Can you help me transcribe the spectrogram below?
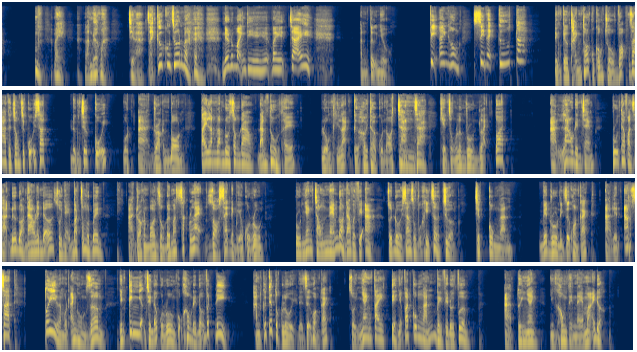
Ừ, mày làm được mà, chỉ là giải cứu con chôn mà. Nếu nó mạnh thì mày chạy. Hắn tự nhủ. Vị anh hùng, xin hãy cứu ta. Tiếng kêu thánh thót của công chúa vọng ra từ trong chiếc cũi sắt. Đứng trước cũi, một ả Dragon Ball, tay lăm lăm đôi song đao đang thủ thế. Luồng khí lạnh từ hơi thở của nó tràn ra khiến sống lưng Rune lạnh toát. Ả lao đến chém, Rune theo phản xạ đưa đoàn đao lên đỡ rồi nhảy bật sang một bên. Ả Dragon Ball dùng đôi mắt sắc lẹm dò xét điểm yếu của Rune. Rune nhanh chóng ném đòn đao về phía Ả rồi đổi sang dùng vũ khí sở trường, chiếc cung ngắn. Biết Rune định giữ khoảng cách, Ả liền áp sát. Tuy là một anh hùng dơm, nhưng kinh nghiệm chiến đấu của Rune cũng không đến nỗi vứt đi. Hắn cứ tiếp tục lùi để giữ khoảng cách, rồi nhanh tay tỉa những phát cung ngắn về phía đối phương. Ả tuy nhanh nhưng không thể né mãi được.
